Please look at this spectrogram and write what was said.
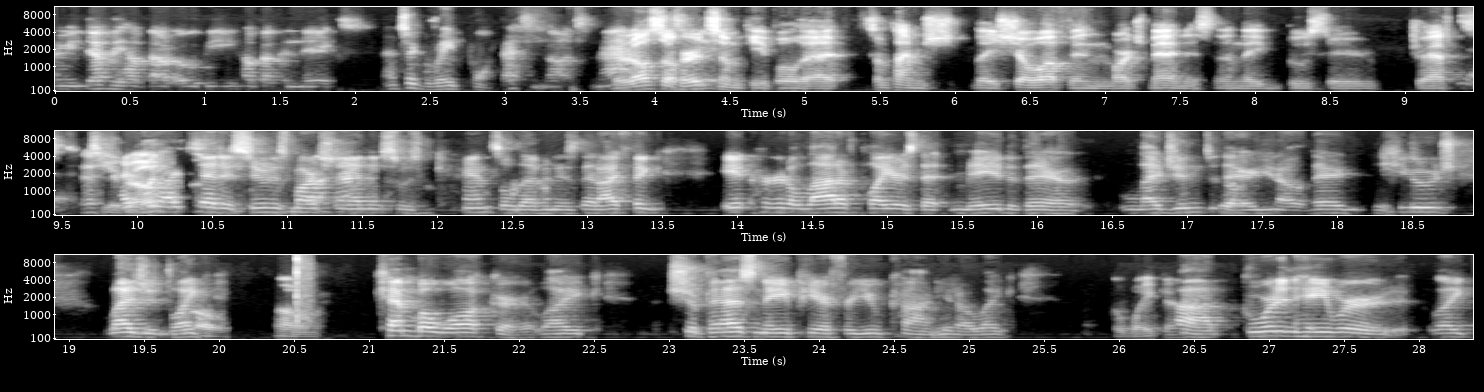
I mean, definitely helped out Obi, helped out the Knicks. That's a great point. That's nuts. It also That's hurt it. some people that sometimes they show up in March Madness and then they boost their draft that's tier That's what. I said as soon as March Madness was canceled, Evan, is that I think it hurt a lot of players that made their legend, their you know, their huge legend, like Oh, oh, Kemba Walker, like Shabazz Napier for UConn, you know, like the white guy. uh, Gordon Hayward, like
